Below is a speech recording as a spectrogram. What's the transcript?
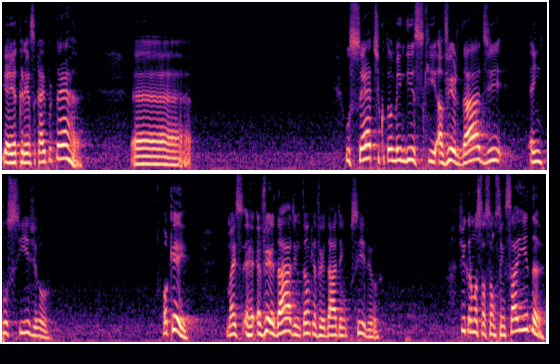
e aí a crença cai por terra. É, o cético também diz que a verdade é impossível. Ok, mas é, é verdade então que a verdade é impossível? Fica numa situação sem saída.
